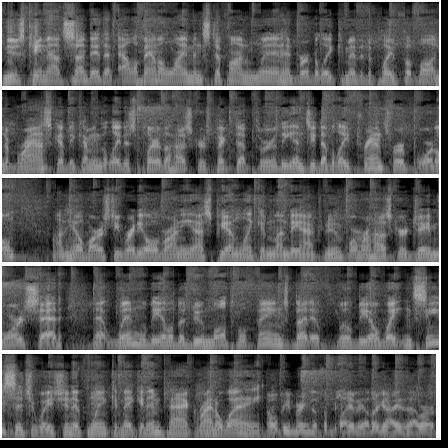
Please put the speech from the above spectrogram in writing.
News came out Sunday that Alabama lineman Stephon Wynn had verbally committed to play football in Nebraska, becoming the latest player the Huskers picked up through the NCAA transfer portal. On Hail Varsity Radio over on ESPN Lincoln Monday afternoon, former Husker Jay Moore said that Wynn will be able to do multiple things, but it will be a wait and see situation if Wynn can make an impact right away. I Hope he brings up the play of the other guys that were,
